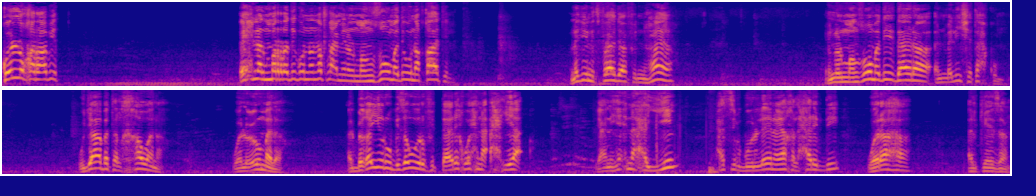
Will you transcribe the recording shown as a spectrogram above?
كله خرابيط. إحنا المرة دي قلنا نطلع من المنظومة دي ونقاتل. نجي نتفاجأ في النهاية إنه المنظومة دي دايرة الميليشيا تحكم. وجابت الخونة والعملاء. اللي بيغيروا بيزوروا في التاريخ وإحنا أحياء. يعني إحنا حيين. حسي بيقولوا لنا يا أخي الحرب دي وراها الكيزان.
